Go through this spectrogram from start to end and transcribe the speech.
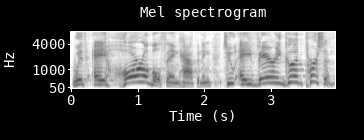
with a horrible thing happening to a very good person.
